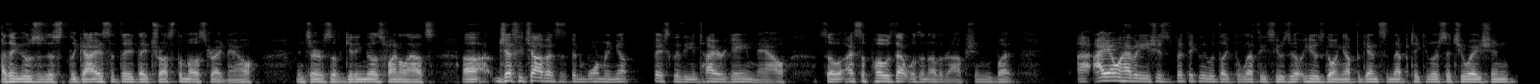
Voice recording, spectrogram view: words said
I think those are just the guys that they, they trust the most right now in terms of getting those final outs. Uh, Jesse Chavez has been warming up basically the entire game now, so I suppose that was another option. But I, don't have any issues, particularly with like the lefties he was he was going up against in that particular situation.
